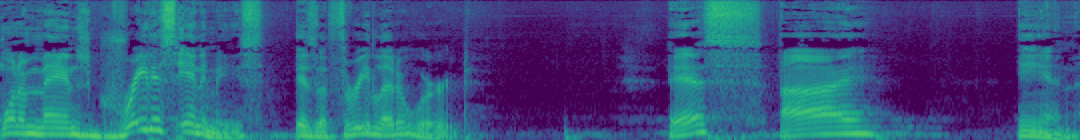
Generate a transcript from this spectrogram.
one of man's greatest enemies is a three-letter word. S I N.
